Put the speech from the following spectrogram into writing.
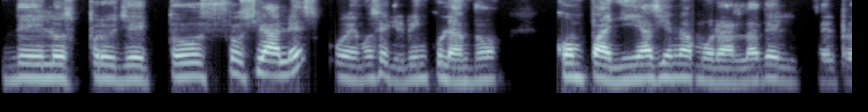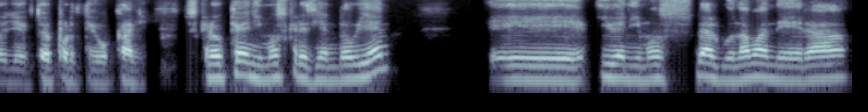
de los proyectos sociales podemos seguir vinculando compañías y enamorarlas del, del proyecto deportivo Cali. creo que venimos creciendo bien eh, y venimos de alguna manera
